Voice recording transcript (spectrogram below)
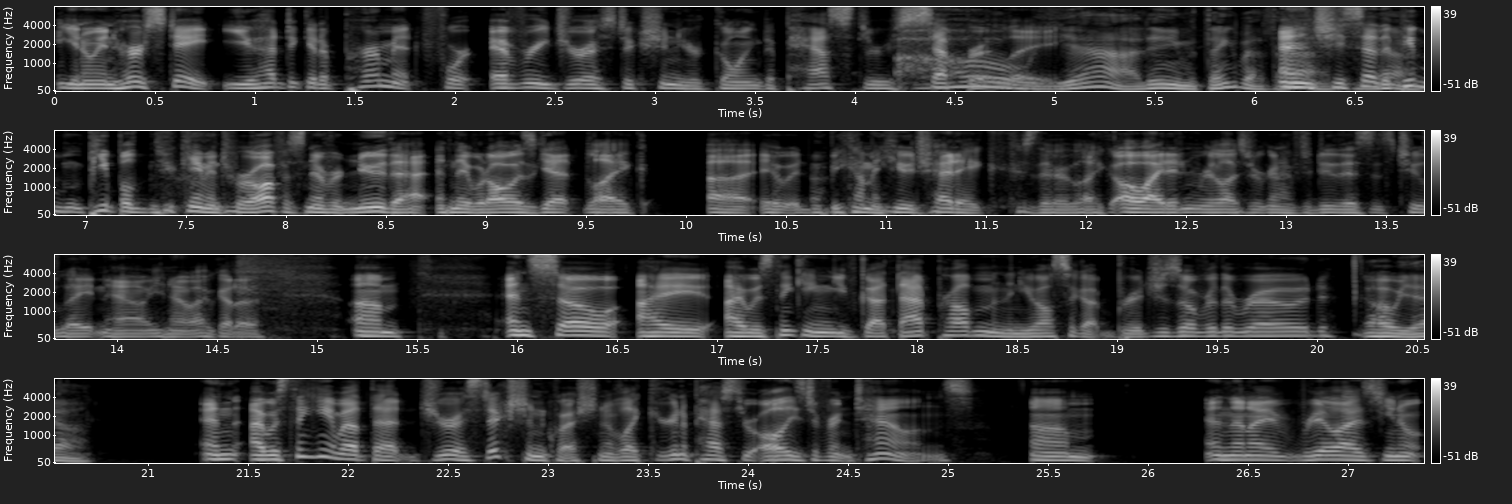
you know, in her state, you had to get a permit for every jurisdiction you're going to pass through separately. Oh, yeah, I didn't even think about that. And she said that people people who came into her office never knew that, and they would always get like uh, it would become a huge headache because they're like, "Oh, I didn't realize we are gonna have to do this. It's too late now. You know, I've got to." Um, and so I I was thinking you've got that problem, and then you also got bridges over the road. Oh yeah. And I was thinking about that jurisdiction question of like you're going to pass through all these different towns. Um, and then I realized, you know,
